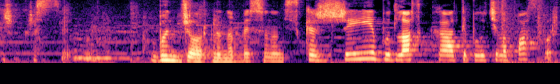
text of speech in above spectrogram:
Дуже красиво. Бонджорно написано. Скажи, будь ласка, ти отримала паспорт?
